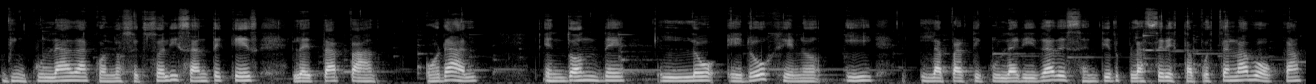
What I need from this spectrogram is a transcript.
vinculada con lo sexualizante, que es la etapa oral, en donde lo erógeno y la particularidad de sentir placer está puesta en la boca,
